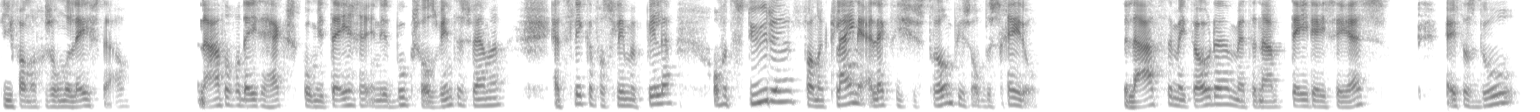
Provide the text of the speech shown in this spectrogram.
die van een gezonde leefstijl. Een aantal van deze hacks kom je tegen in dit boek, zoals winterzwemmen, het slikken van slimme pillen of het sturen van een kleine elektrische stroompjes op de schedel. De laatste methode, met de naam TDCS, heeft als doel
